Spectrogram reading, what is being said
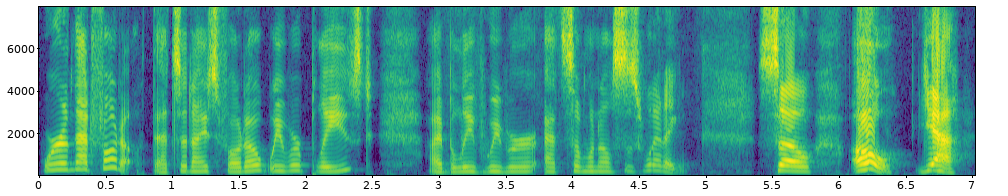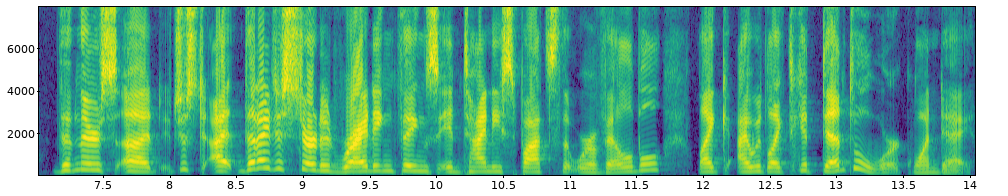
were in that photo. That's a nice photo. We were pleased. I believe we were at someone else's wedding. So, oh yeah. Then there's uh, just I, then I just started writing things in tiny spots that were available. Like I would like to get dental work one day.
